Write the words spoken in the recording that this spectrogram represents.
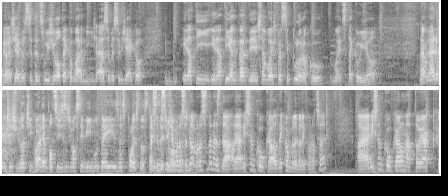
Jo, že prostě ten svůj život jako marníš a já si myslím, že jako i na té i na té Antarktidě, když tam budeš prostě půl roku, nebo něco takového, tak No. najednou můžeš začít mít ten pocit, že jsi vlastně výjimutý ze společnosti. Já si myslím, že života, ono se, to, jo. ono se to nezdá, ale já když jsem koukal, teď byly Velikonoce, a já když jsem koukal na to, jak,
